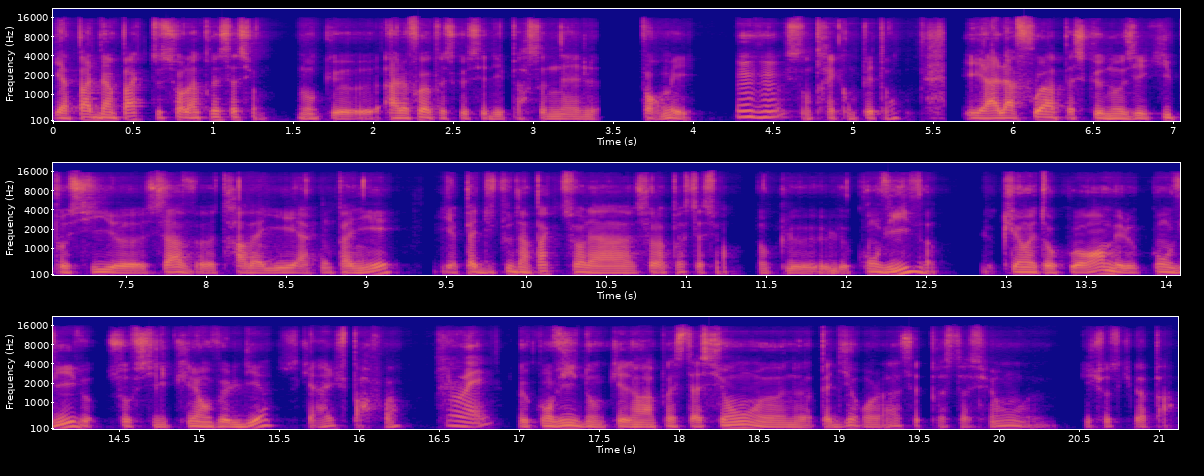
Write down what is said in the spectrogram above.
Il n'y a pas d'impact sur la prestation. Donc, euh, à la fois parce que c'est des personnels formés, mmh qui sont très compétents, et à la fois parce que nos équipes aussi euh, savent travailler, accompagner, il n'y a pas du tout d'impact sur la, sur la prestation. Donc, le, le convive, le client est au courant, mais le convive, sauf si le client veut le dire, ce qui arrive parfois, le convive donc, qui est dans la prestation euh, ne va pas dire, oh là, cette prestation, euh, quelque chose qui ne va pas.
